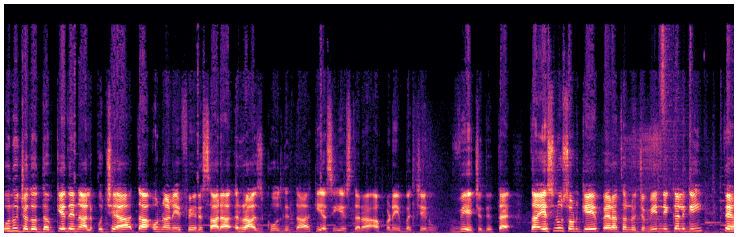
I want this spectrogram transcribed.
ਉਹਨੂੰ ਜਦੋਂ ਦਬਕੇ ਦੇ ਨਾਲ ਪੁੱਛਿਆ ਤਾਂ ਉਹਨਾਂ ਨੇ ਫਿਰ ਸਾਰਾ ਰਾਜ਼ ਖੋਲ ਦਿੱਤਾ ਕਿ ਅਸੀਂ ਇਸ ਤਰ੍ਹਾਂ ਆਪਣੇ ਬੱਚੇ ਨੂੰ ਵੇਚ ਦਿੱਤਾ ਤਾਂ ਇਸ ਨੂੰ ਸੁਣ ਕੇ ਪੈਰਾਂ ਥੱਲੋਂ ਜ਼ਮੀਨ ਨਿਕਲ ਗਈ ਤੇ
